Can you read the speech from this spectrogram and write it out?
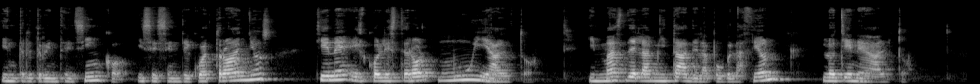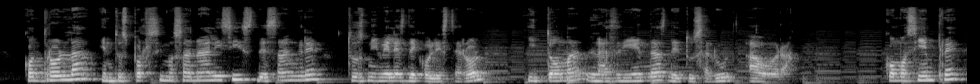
entre 35 y 64 años tiene el colesterol muy alto y más de la mitad de la población lo tiene alto. Controla en tus próximos análisis de sangre tus niveles de colesterol y toma las riendas de tu salud ahora. Como siempre,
